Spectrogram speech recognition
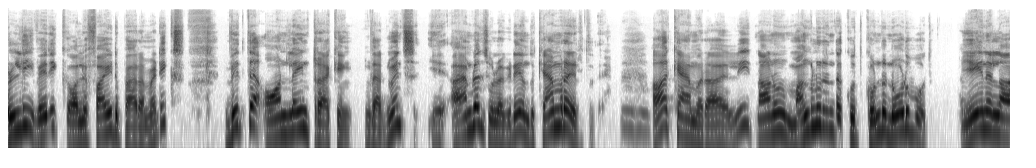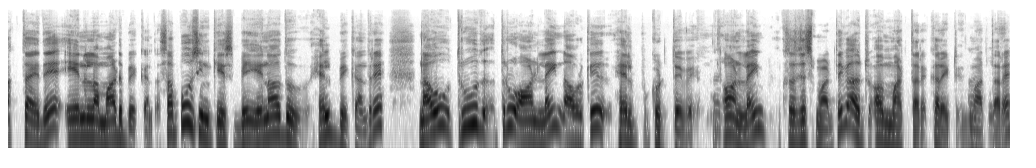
ಒಳ್ಳಿ very qualified paramedics with the online tracking that means ambulance ಒಳಗಡೆ ಒಂದು ಕ್ಯಾಮ್ರಾ ಇರ್ತದೆ. ಆ ಕ್ಯಾಮರಾ ಅಲ್ಲಿ ನಾನು ಮಂಗಳೂರಿಂದ ಕೂತ್ಕೊಂಡು ನೋಡ್ಬೋದು. ಏನೆಲ್ಲ ಆಗ್ತಾ ಇದೆ ಏನೆಲ್ಲ ಮಾಡಬೇಕಂತ. ಸಪೋಸ್ ಇನ್ ಕೇಸ್ ಬೇ ಏನಾದರೂ ಹೆಲ್ಪ್ ಬೇಕಂದ್ರೆ ನಾವು ಥ್ರೂ ಥ್ರೂ ಆನ್ಲೈನ್ ಅವ್ರಿಗೆ ಹೆಲ್ಪ್ ಕೊಡ್ತೇವೆ. ಆನ್ಲೈನ್ ಸಜೆಸ್ಟ್ ಮಾಡ್ತೇವೆ ಅದು ಅವ್ರು ಮಾಡ್ತಾರೆ ಕರೆಕ್ಟ್ ಇದು ಮಾಡ್ತಾರೆ.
